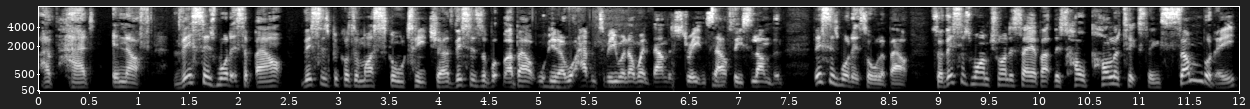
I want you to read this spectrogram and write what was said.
have had enough. This is what it's about. This is because of my school teacher. This is about you know what happened to me when I went down the street in southeast London. This is what it's all about. So this is what I'm trying to say about this whole politics thing. Somebody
